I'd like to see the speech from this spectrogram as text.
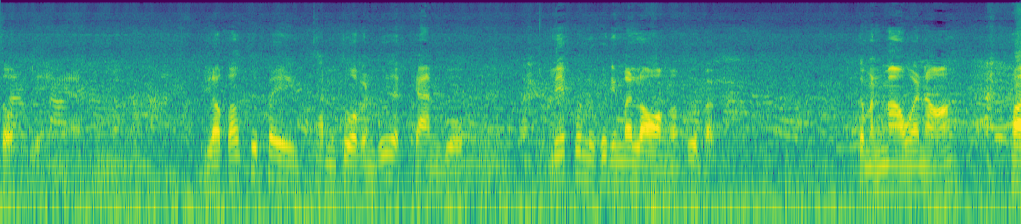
สดอะไรอย่างเงี้ย เราก็คือไปทำตัวเป็นผู้จัดการวง เรียกคนนู้นคนนี้มาลองก็คือแบบแต่มันเมาอะเนาะพอ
